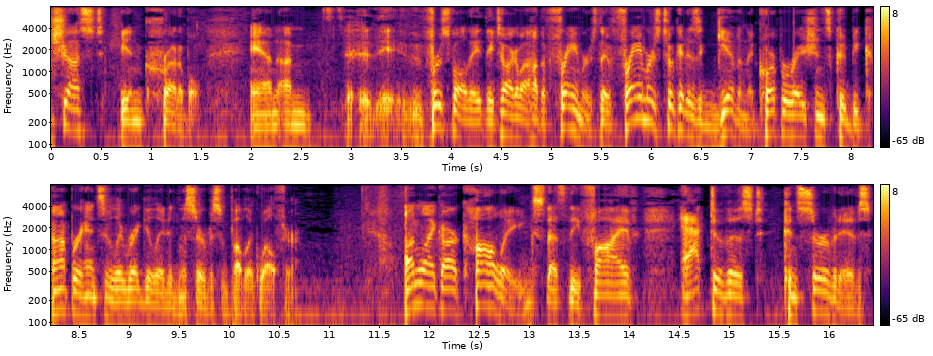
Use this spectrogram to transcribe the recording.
just incredible. And I'm first of all, they, they talk about how the framers the framers took it as a given that corporations could be comprehensively regulated in the service of public welfare. Unlike our colleagues, that's the five activist conservatives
